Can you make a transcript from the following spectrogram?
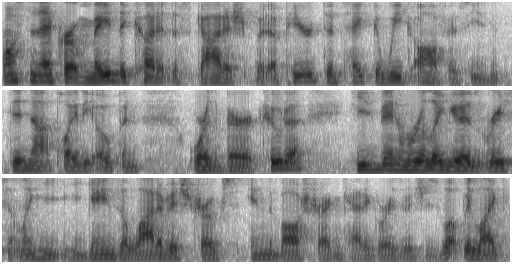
Austin Eckroat made the cut at the Scottish, but appeared to take the week off as he did not play the Open or the Barracuda. He's been really good recently. He, he gains a lot of his strokes in the ball striking categories, which is what we like.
